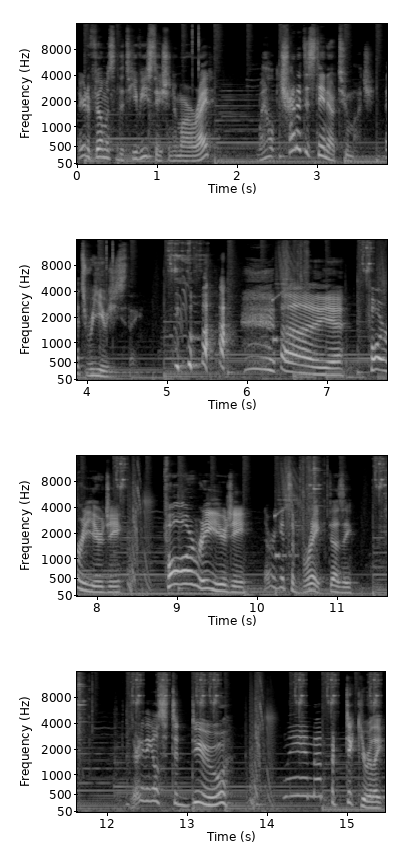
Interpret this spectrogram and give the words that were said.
They're gonna film us at the TV station tomorrow, right? Well, try not to stand out too much. That's Ryuji's thing. Oh, yeah. Poor Ryuji. Poor Ryuji. Never gets a break, does he? Is there anything else to do? Eh, not particularly.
